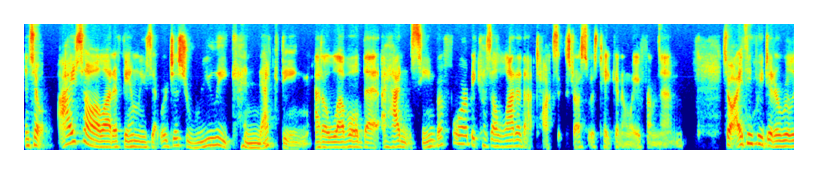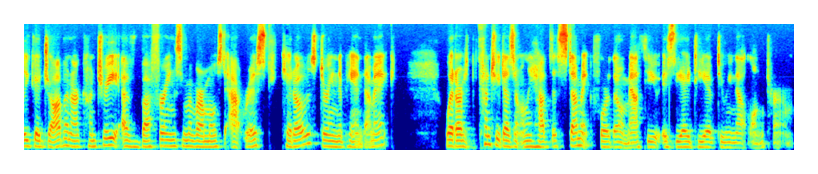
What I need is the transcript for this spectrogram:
And so I saw a lot of families that were just really connecting at a level that I hadn't seen before because a lot of that toxic stress was taken away from them. So I think we did a really good job in our country of buffering some of our most at risk kiddos during the pandemic. What our country doesn't really have the stomach for, though, Matthew, is the idea of doing that long term.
